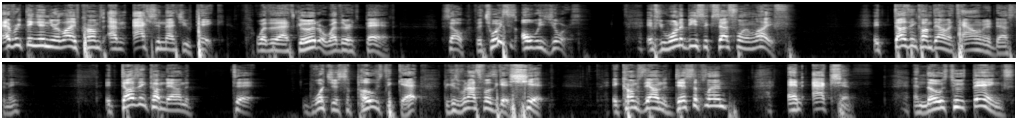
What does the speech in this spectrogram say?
Everything in your life comes at an action that you take, whether that's good or whether it's bad. So the choice is always yours. If you want to be successful in life, it doesn't come down to talent or destiny. It doesn't come down to, to what you're supposed to get because we're not supposed to get shit. It comes down to discipline and action. And those two things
